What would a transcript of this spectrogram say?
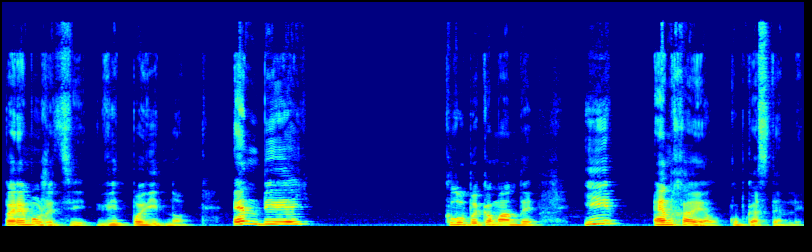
Переможеці відповідно NBA, клуби команди, і НХЛ Кубка Стенлі.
